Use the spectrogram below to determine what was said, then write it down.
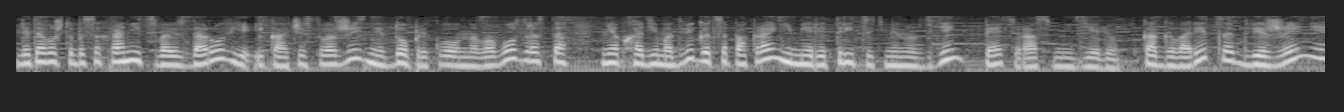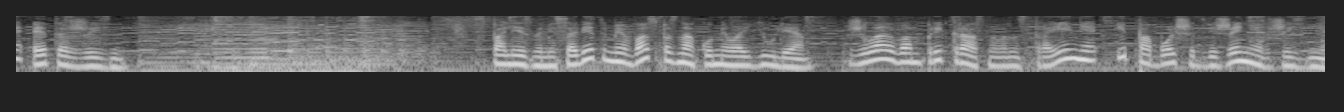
Для того, чтобы сохранить свое здоровье и качество жизни до преклонного возраста, необходимо двигаться по крайней мере 30 минут в день 5 раз в неделю. Как говорится, движение – это жизнь. С полезными советами вас познакомила Юлия. Желаю вам прекрасного настроения и побольше движения в жизни.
